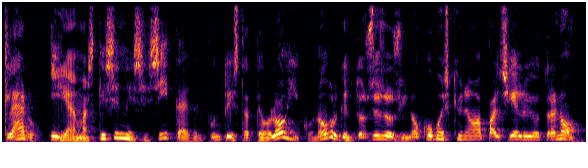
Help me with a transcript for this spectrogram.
Claro, y además que se necesita desde el punto de vista teológico, ¿no? Porque entonces, o si no, ¿cómo es que una va para el cielo y otra no?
